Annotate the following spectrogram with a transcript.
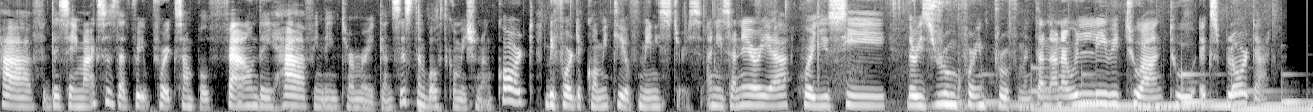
have the same access that, we, for example, found they have in the inter-American system, both Commission and Court, before the Committee of Ministers. And it's an area where you see there is room for improvement. And, and I will leave it to Anne to explore that.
